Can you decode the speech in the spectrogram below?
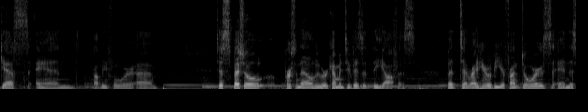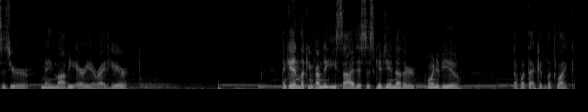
guests and probably for um, just special personnel who are coming to visit the office. But uh, right here would be your front doors, and this is your main lobby area right here. Again, looking from the east side, this just gives you another point of view of what that could look like.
